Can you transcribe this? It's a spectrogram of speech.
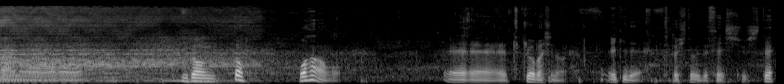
あのー、うどんとご飯をえー、京橋の駅でちょっと1人で摂取して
